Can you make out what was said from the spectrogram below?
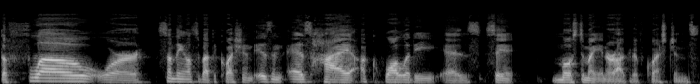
the flow or something else about the question isn't as high a quality as, say, most of my interrogative questions.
